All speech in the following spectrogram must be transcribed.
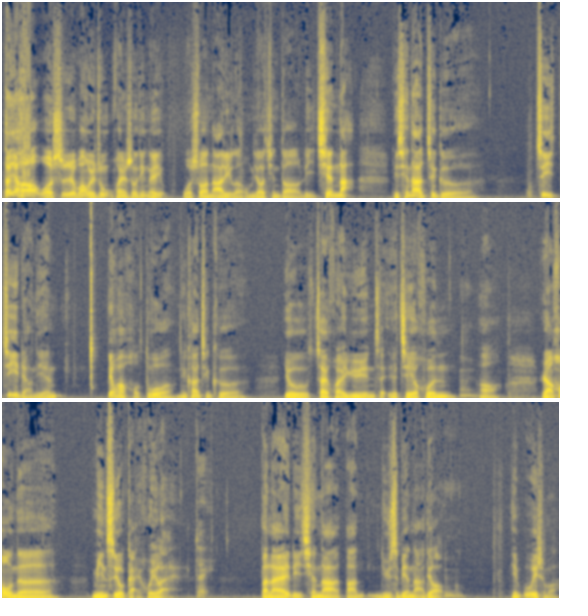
大家好，我是王伟忠，欢迎收听。哎，我说到哪里了？我们邀请到李千娜。李千娜，这个这这两年变化好多啊。你看，这个又在怀孕，在结婚啊，然后呢，名字又改回来。本来李千娜把女字边拿掉，嗯，你为什么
